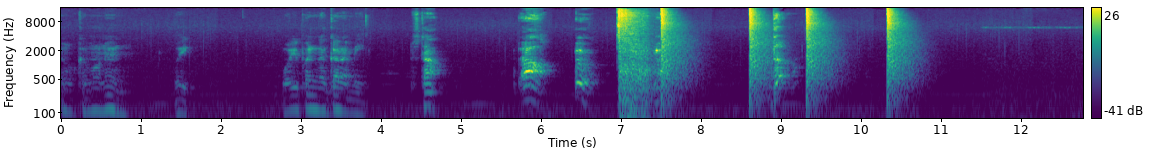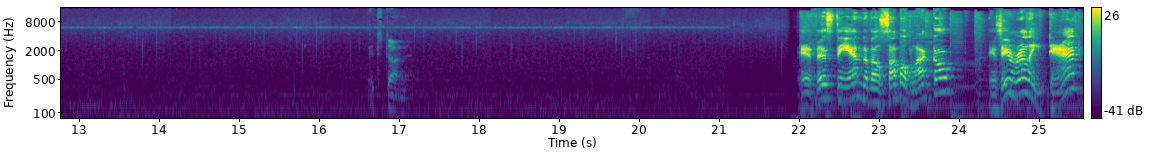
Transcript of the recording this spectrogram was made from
Oh, come on in. Wait. Why are you pointing a gun at me? Stop. Oh! Ugh. It's done. Is this the end of El Sapo Blanco? Is he really dead?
